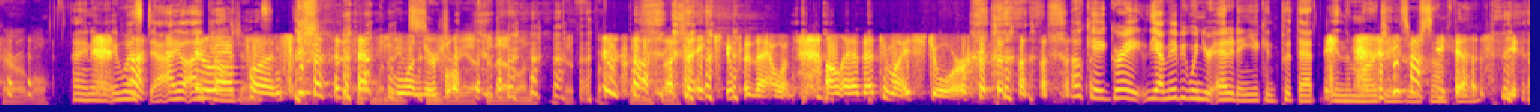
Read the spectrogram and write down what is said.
Terrible. I know it was. I, I, I apologize. puns. I'm That's wonderful. after that one. Thank you for that one. I'll add that to my store. Okay, great. Yeah, maybe when you're editing, you can put that in the margins or something. yes, yes.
